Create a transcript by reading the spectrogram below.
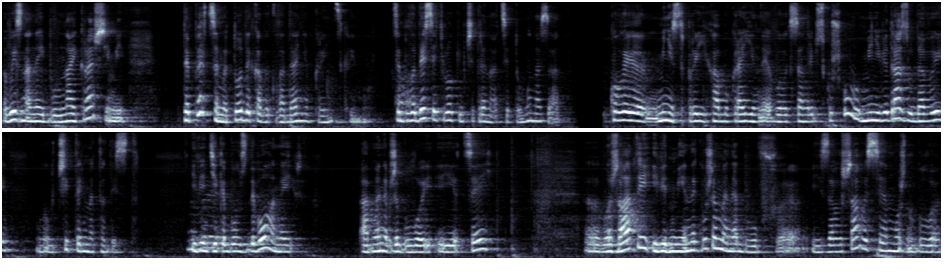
визнаний був найкращим. Тепер це методика викладання української мови. Це було 10 років чи 13 тому назад. Коли міністр приїхав в Україну в Олександрівську школу, мені відразу дали ну, вчитель-методист. І він тільки був здивований, а в мене вже було і цей е, вважатий, і відмінник уже в мене був. Е, І залишалося, можна було,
